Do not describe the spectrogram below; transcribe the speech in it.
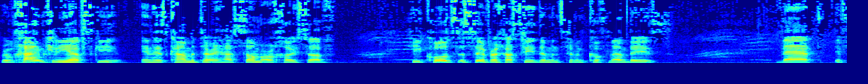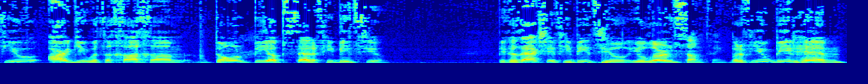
Reb Chaim Kanievsky, in his commentary Hasam Archaisav, he quotes the Sefer Hasidim in Siman Kuf Beis that if you argue with a Chacham, don't be upset if he beats you. Because actually, if he beats you, you learn something. But if you beat him,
